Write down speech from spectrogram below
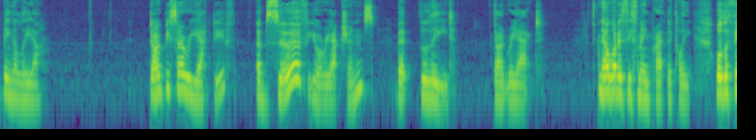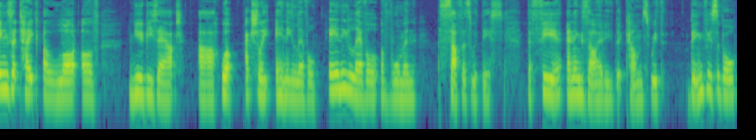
being a leader. Don't be so reactive. Observe your reactions, but lead. Don't react. Now, what does this mean practically? Well, the things that take a lot of newbies out are, well, actually, any level, any level of woman suffers with this the fear and anxiety that comes with being visible,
